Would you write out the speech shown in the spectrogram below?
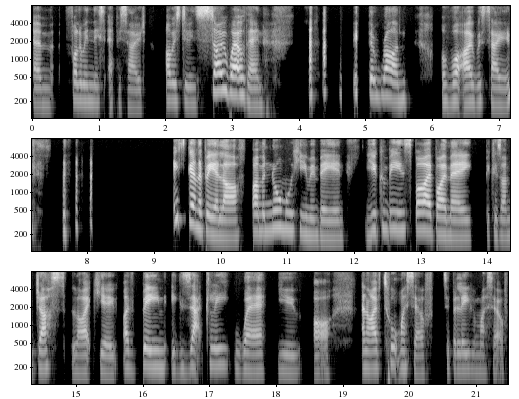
um, following this episode. I was doing so well then with the run of what I was saying. it's going to be a laugh. I'm a normal human being. You can be inspired by me because I'm just like you. I've been exactly where you are. And I've taught myself to believe in myself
